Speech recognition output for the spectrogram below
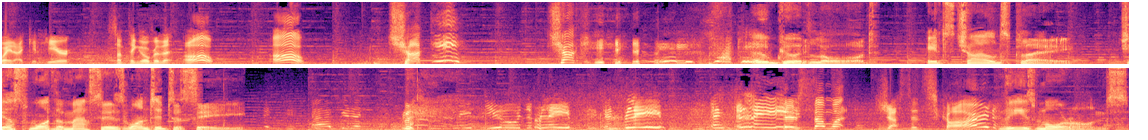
Wait, I can hear something over the. Oh! Oh! Chucky? Chucky! Chucky! Oh good lord. It's child's play. Just what the masses wanted to see. I'm gonna bleep you to bleep and bleep and bleep! There's someone. Justin Scarred? These morons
